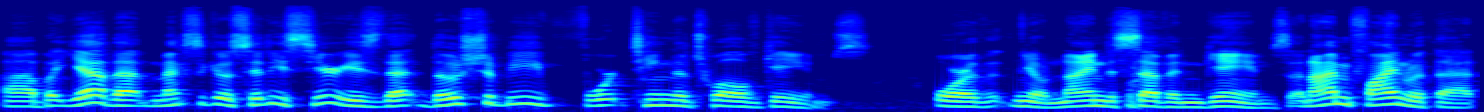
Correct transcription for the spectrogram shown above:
Uh, but yeah, that Mexico City series that those should be 14 to 12 games or you know 9 to 7 games and I'm fine with that.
